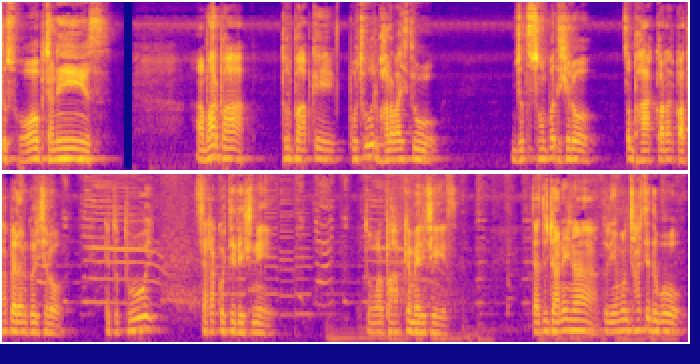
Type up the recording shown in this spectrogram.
তো সব জানিস। আমার বাপ তোর বাপকে প্রচুর ভালোবাসিত। যত সম্পত্তি ছিল ভাগ করার কথা প্ল্যান করেছিল। কিন্তু তুই সেটা করতে দিসনি। তোমার বাপকে মেরেছিস। তাই তুই জানিস না তুই এমন ছাঁচে দেবো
